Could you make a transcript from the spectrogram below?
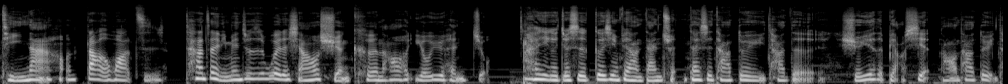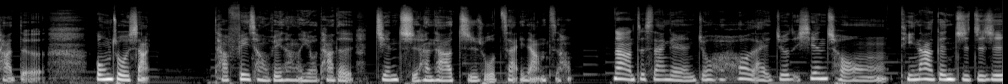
缇娜，哈，大而化之，她在里面就是为了想要选科，然后犹豫很久。还有一个就是个性非常单纯，但是她对于她的学业的表现，然后她对她的工作上。他非常非常的有他的坚持和他的执着在这样子哈，那这三个人就后来就先从缇娜跟芝芝是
